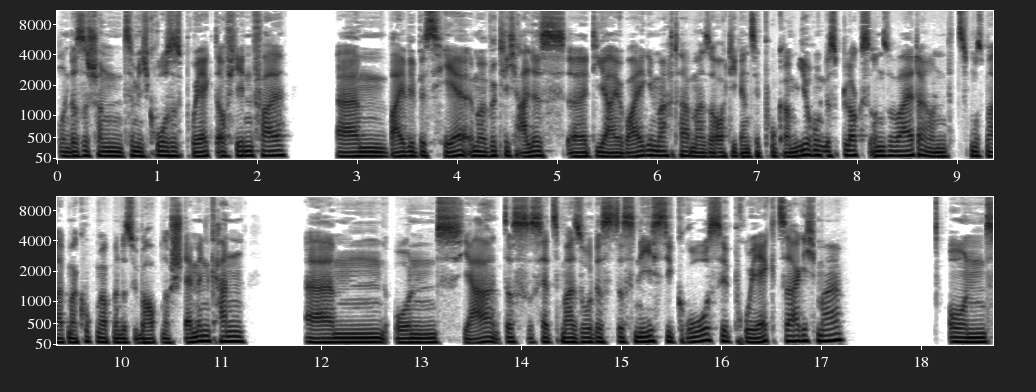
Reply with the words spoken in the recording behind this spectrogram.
Und das ist schon ein ziemlich großes Projekt auf jeden Fall, ähm, weil wir bisher immer wirklich alles äh, DIY gemacht haben, also auch die ganze Programmierung des Blogs und so weiter. Und jetzt muss man halt mal gucken, ob man das überhaupt noch stemmen kann. Ähm, und ja, das ist jetzt mal so das, das nächste große Projekt, sage ich mal. Und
